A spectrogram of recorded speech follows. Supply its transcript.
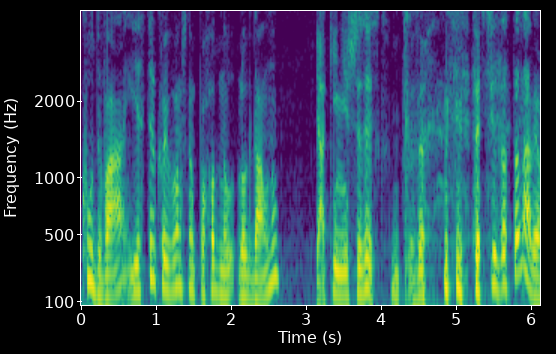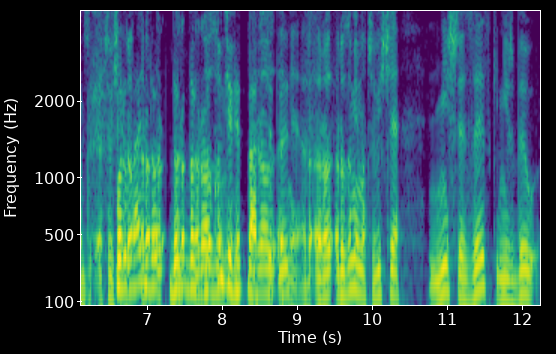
Q2 jest tylko i wyłączną pochodną lockdownu? Jaki niższy zysk? Też się zastanawiam. Oczywiście, W porównaniu do, do, do, do rozumiem. Q19 Ro- to jest... nie, ro, rozumiem oczywiście niższy zysk niż był,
